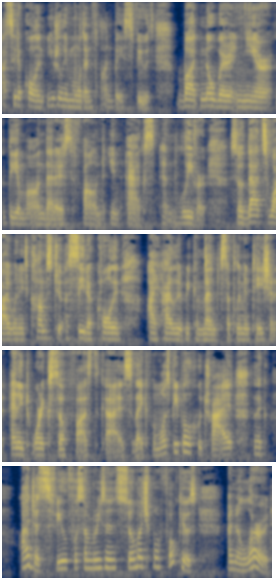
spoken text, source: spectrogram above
acetylcholine usually more than plant-based foods but nowhere near the amount that is found in eggs and liver. So that's why when it comes to acetylcholine i highly recommend supplementation. And it works so fast guys. Like for most people who try it they're like I just feel for some reason so much more focused and alert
